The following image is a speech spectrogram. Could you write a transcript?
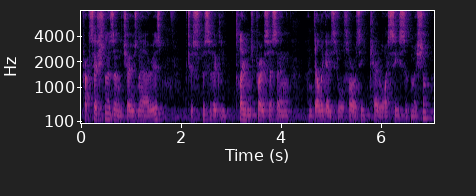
practitioners in the chosen areas which was specifically claims processing and delegated authority KYC submission.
